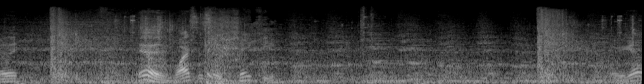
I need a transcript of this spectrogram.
Really? Yeah, why is it so shaky? There we go.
